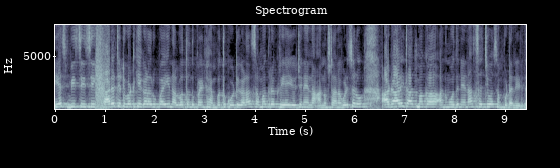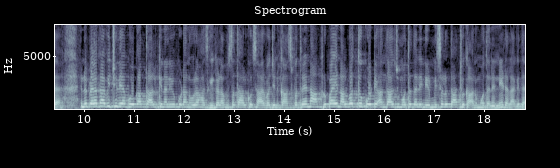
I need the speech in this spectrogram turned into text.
ಎಸ್ಬಿಸಿಸಿ ಕಾರ್ಯಚಟುವಟಿಕೆಗಳ ರೂಪಾಯಿ ನಲವತ್ತೊಂದು ಪಾಯಿಂಟ್ ಎಂಬತ್ತು ಕೋಟಿಗಳ ಸಮಗ್ರ ಕ್ರಿಯೆ ಯೋಜನೆಯನ್ನು ಅನುಷ್ಠಾನಗೊಳಿಸಲು ಆಡಳಿತಾತ್ಮಕ ಅನುಮೋದನೆಯನ್ನ ಸಚಿವ ಸಂಪುಟ ನೀಡಿದೆ. ಇನ್ನು ಬೆಳಗಾವಿ ಜಿಲ್ಲೆಯ ಗೋಕಾಕ್ ತಾಲೂಕಿನಲ್ಲಿಯೂ ಕೂಡ ನೂರ ಹಾಸಿಗೆಗಳ ಹೊಸ ತಾಲೂಕು ಸಾರ್ವಜನಿಕ ಆಸ್ಪತ್ರೆಯನ್ನ ರೂಪಾಯಿ ನಲವತ್ತು ಕೋಟಿ ಅಂದಾಜು ಮೊತ್ತದಲ್ಲಿ ನಿರ್ಮಿಸಲು ತಾತ್ವಿಕ ಅನುಮೋದನೆ ನೀಡಲಾಗಿದೆ.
